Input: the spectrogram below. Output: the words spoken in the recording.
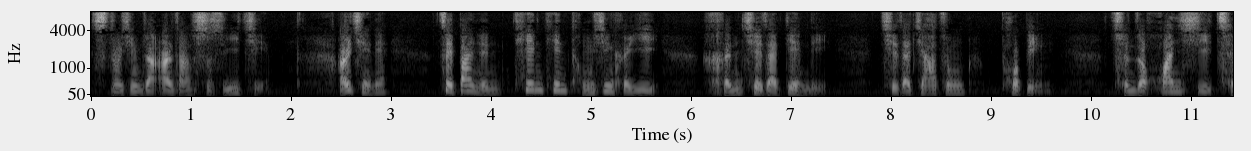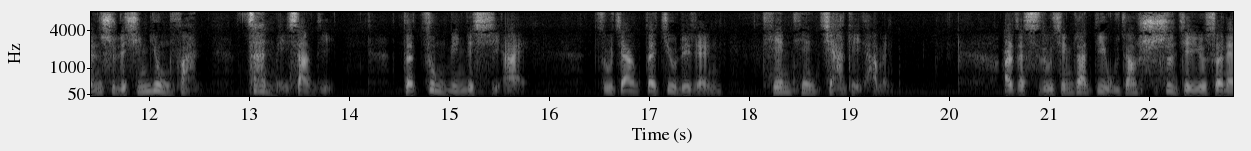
使徒行传二章四十一节，而且呢。这班人天天同心合意，横切在店里，且在家中破饼，存着欢喜诚实的心用饭，赞美上帝，得众民的喜爱。主将得救的人天天加给他们。而在使徒行传第五章十四节又说呢，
